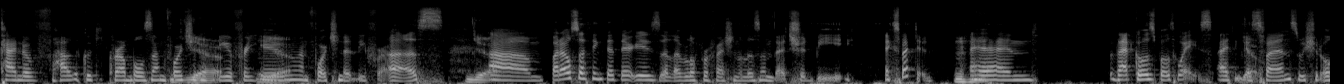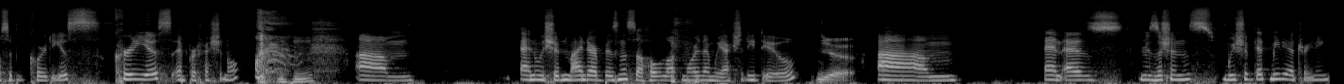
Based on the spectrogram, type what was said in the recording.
kind of how the cookie crumbles, unfortunately Yeah, for you, yeah. unfortunately for us. yeah. Um, but I also think that there is a level of professionalism that should be expected. Mhm. And that goes both ways. I think as fans, we should also be courteous, courteous and professional. Mhm. um, and we should mind our business a whole lot more than we actually do. yeah. Um, and as musicians, we should get media training.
